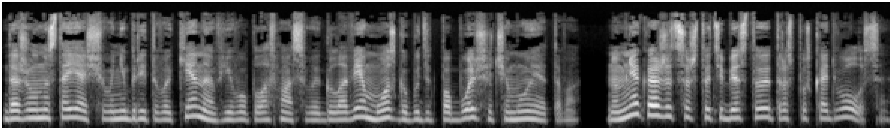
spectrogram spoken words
Даже у настоящего небритого Кена в его пластмассовой голове мозга будет побольше, чем у этого. Но мне кажется, что тебе стоит распускать волосы.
